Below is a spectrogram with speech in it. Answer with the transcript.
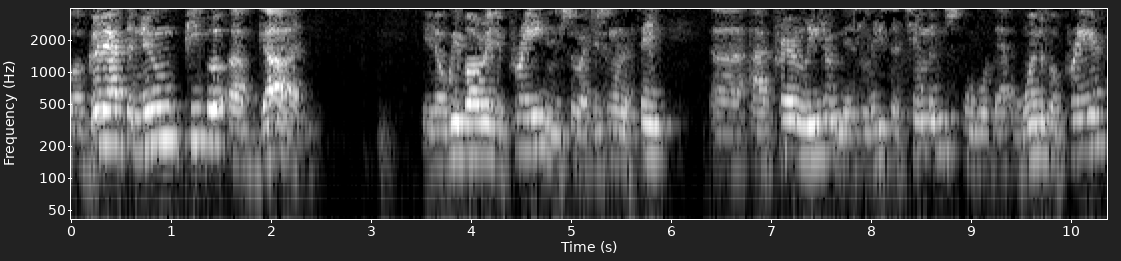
Well, good afternoon, people of God. You know, we've already prayed, and so I just want to thank uh, our prayer leader, Ms. Lisa Timmons, for that wonderful prayer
